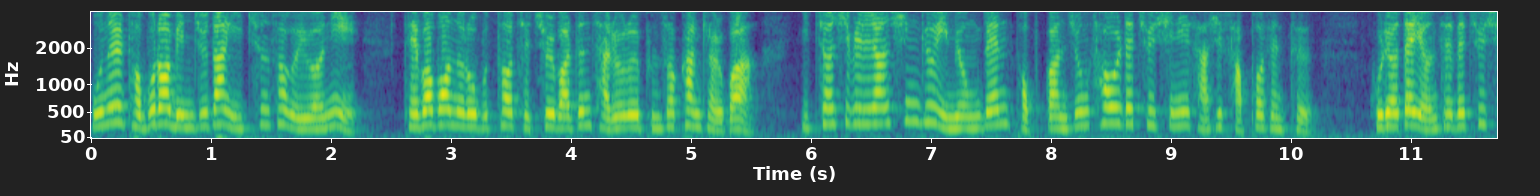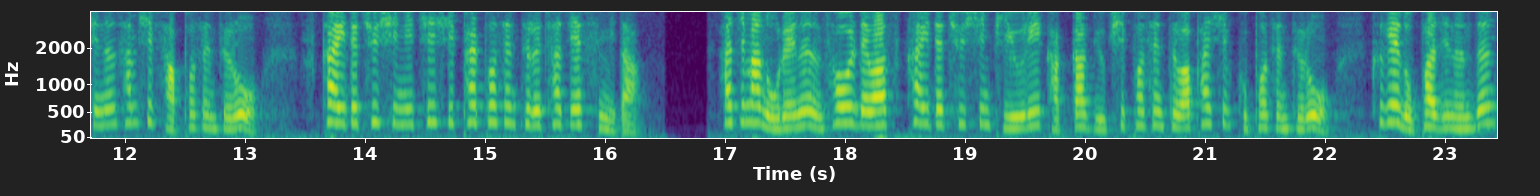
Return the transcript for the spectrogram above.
오늘 더불어민주당 이춘석 의원이 대법원으로부터 제출받은 자료를 분석한 결과 2011년 신규 임용된 법관 중 서울대 출신이 44%, 고려대 연세대 출신은 34%로 스카이대 출신이 78%를 차지했습니다. 하지만 올해는 서울대와 스카이대 출신 비율이 각각 60%와 89%로 크게 높아지는 등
